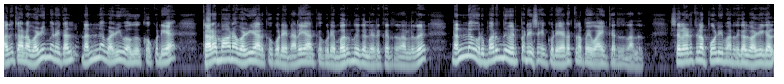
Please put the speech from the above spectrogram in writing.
அதுக்கான வழிமுறைகள் நல்ல வழி வகுக்கக்கூடிய தரமான வழியாக இருக்கக்கூடிய நிலையாக இருக்கக்கூடிய மருந்துகள் எடுக்கிறது நல்லது. நல்ல ஒரு மருந்து விற்பனை செய்யக்கூடிய இடத்துல போய் வாங்கிக்கிறது நல்லது. சில இடத்துல போலி மருந்துகள் வழிகள்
